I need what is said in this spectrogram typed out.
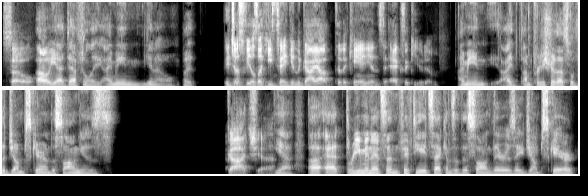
So Oh yeah, definitely. I mean, you know, but It just feels like he's taking the guy out to the canyons to execute him. I mean, I I'm pretty sure that's what the jump scare in the song is. Gotcha. Yeah. Uh, at three minutes and 58 seconds of this song, there is a jump scare.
